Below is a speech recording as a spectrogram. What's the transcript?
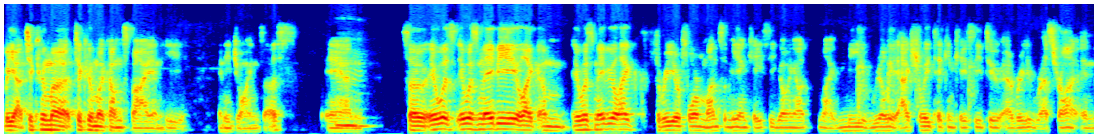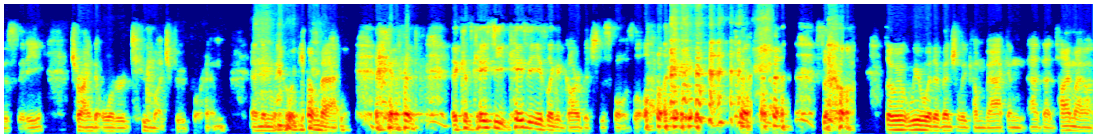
But yeah, Takuma Takuma comes by and he and he joins us. And mm-hmm. so it was it was maybe like um it was maybe like three or four months of me and Casey going out like me really actually taking Casey to every restaurant in the city trying to order too much food for him and then we would come back because Casey Casey is like a garbage disposal. so so we would eventually come back, and at that time I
